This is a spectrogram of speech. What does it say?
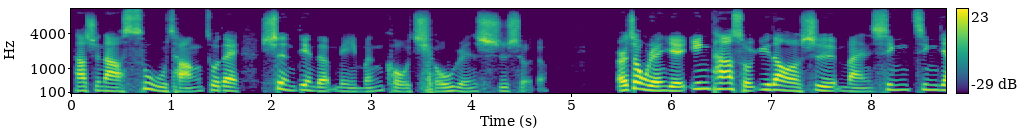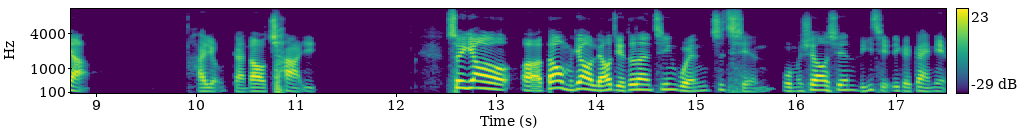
他是那素常坐在圣殿的美门口求人施舍的。而众人也因他所遇到的是满心惊讶，还有感到诧异。所以要呃，当我们要了解这段经文之前，我们需要先理解一个概念。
